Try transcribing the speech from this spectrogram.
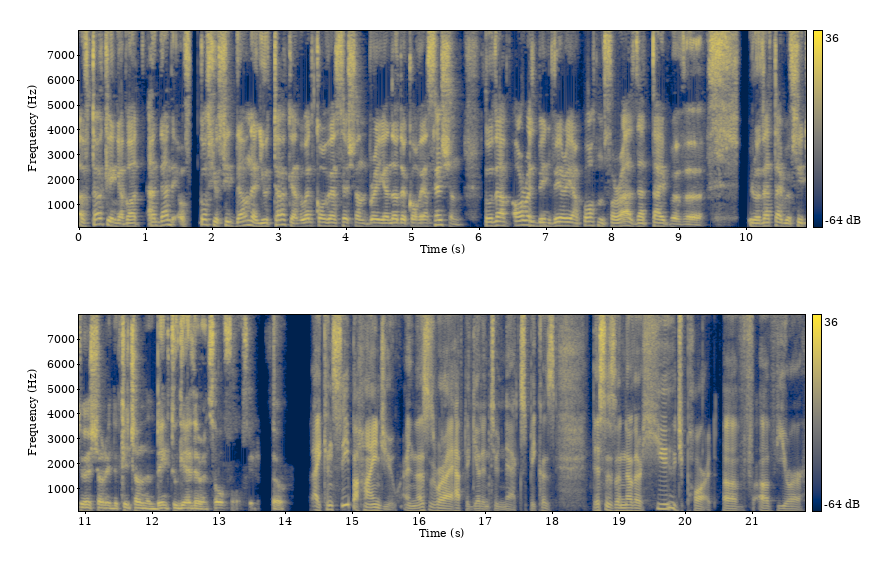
of talking about, and then of course you sit down and you talk, and one conversation bring another conversation. So that always been very important for us. That type of, uh, you know, that type of situation in the kitchen and being together and so forth. You know? So I can see behind you, and this is where I have to get into next because this is another huge part of of your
